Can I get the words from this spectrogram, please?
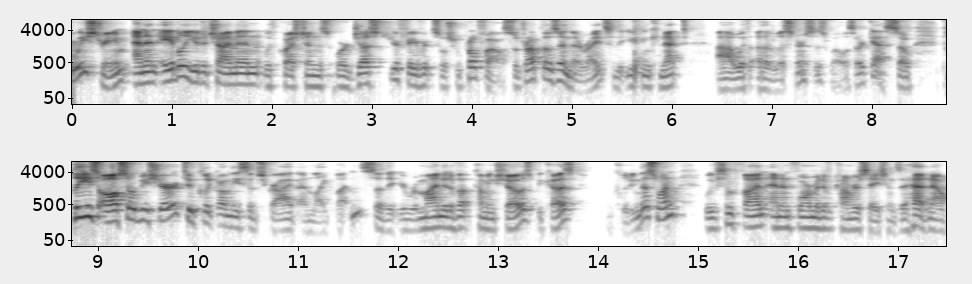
we stream and enable you to chime in with questions or just your favorite social profiles. So drop those in there, right? So that you can connect uh, with other listeners as well as our guests. So please also be sure to click on the subscribe and like buttons so that you're reminded of upcoming shows because, including this one, we have some fun and informative conversations ahead. Now,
